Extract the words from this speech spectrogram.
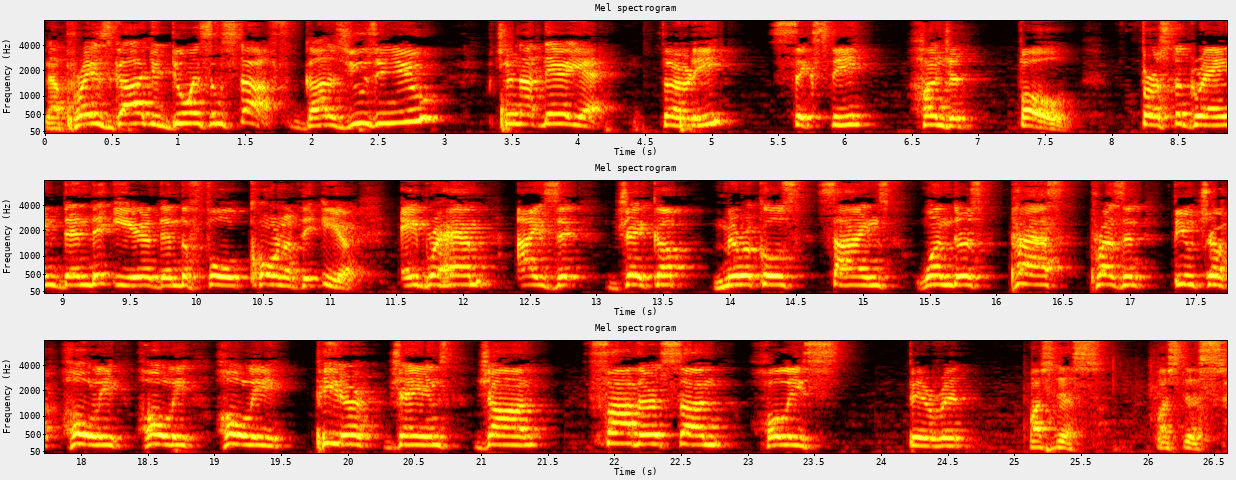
Now, praise God, you're doing some stuff. God is using you, but you're not there yet. 30, 60, 100 fold. First the grain, then the ear, then the full corn of the ear. Abraham, Isaac, Jacob, miracles, signs, wonders, past, present, future, holy, holy, holy. Peter, James, John, Father, Son, Holy Spirit, Watch this. Watch this.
